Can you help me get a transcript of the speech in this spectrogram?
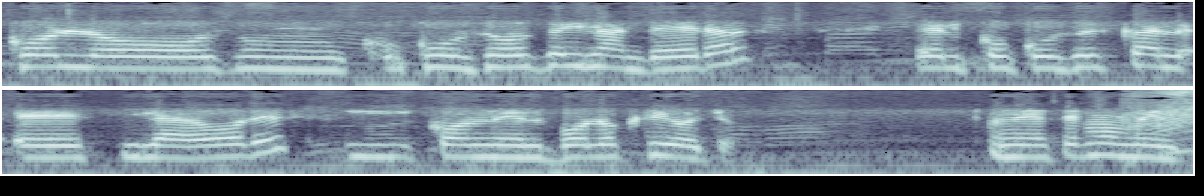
con los mm, concursos de hilanderas, el concurso de escal- eh, y con el bolo criollo. En este momento.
